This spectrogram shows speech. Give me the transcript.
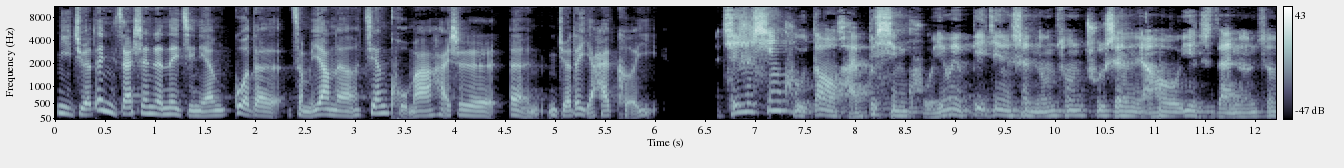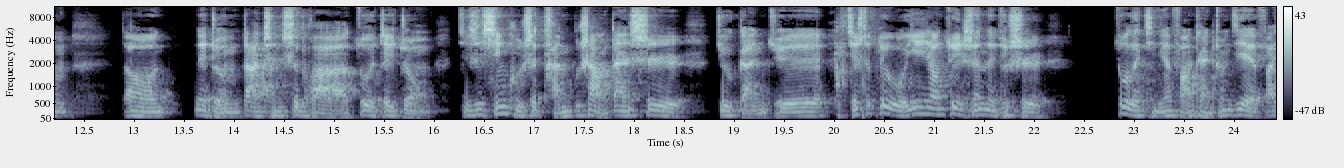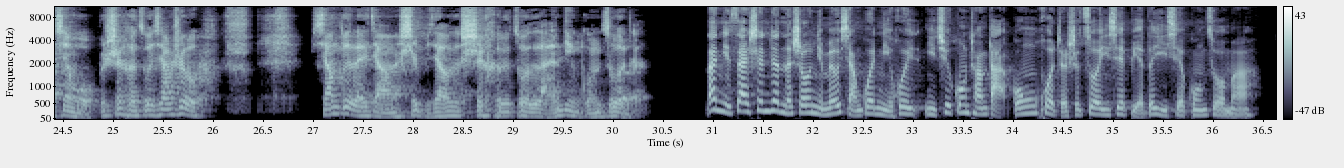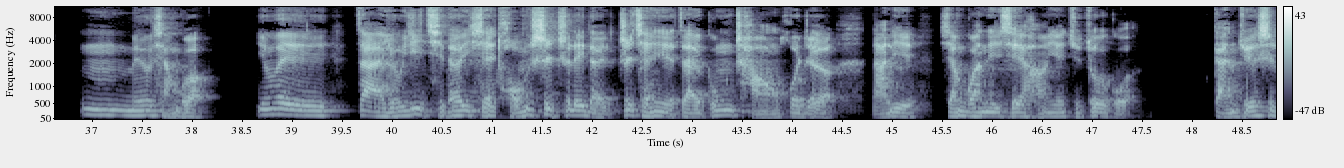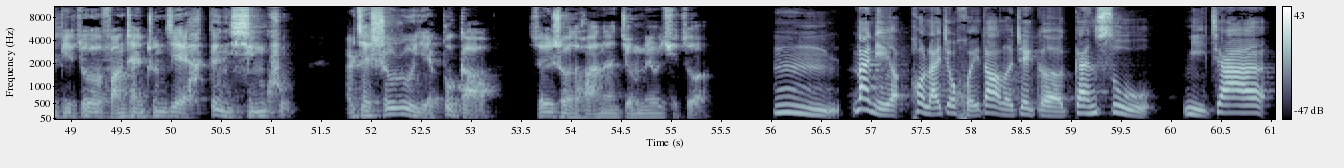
你觉得你在深圳那几年过得怎么样呢？艰苦吗？还是嗯，你觉得也还可以？其实辛苦倒还不辛苦，因为毕竟是农村出生，然后一直在农村，到那种大城市的话，做这种其实辛苦是谈不上，但是就感觉，其实对我印象最深的就是做了几年房产中介，发现我不适合做销售，相对来讲是比较适合做蓝领工作的。那你在深圳的时候，你没有想过你会你去工厂打工，或者是做一些别的一些工作吗？嗯，没有想过，因为在有一起的一些同事之类的，之前也在工厂或者哪里相关的一些行业去做过，感觉是比做房产中介更辛苦，而且收入也不高。所以说的话呢就没有去做。嗯，那你后来就回到了这个甘肃，你家，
